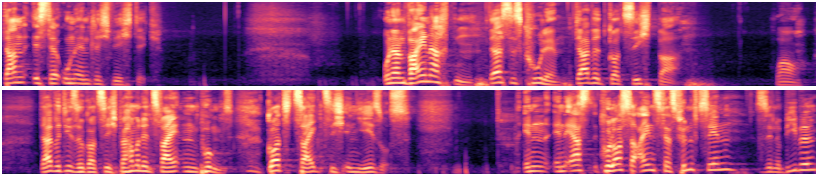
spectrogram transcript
dann ist er unendlich wichtig. Und an Weihnachten, das ist das Coole, da wird Gott sichtbar. Wow, da wird dieser Gott sichtbar. Haben wir den zweiten Punkt. Gott zeigt sich in Jesus. In, in 1, Kolosse 1, Vers 15, das ist in der Bibel,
